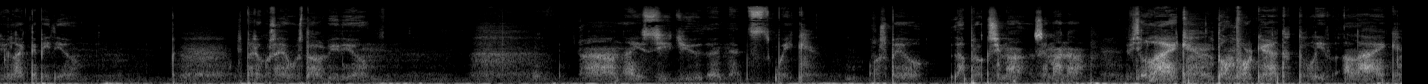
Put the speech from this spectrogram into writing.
you liked the video. Espero que os haya gustado el video. And I see you the next week. Os veo la próxima semana. If you like, don't forget to leave a like.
